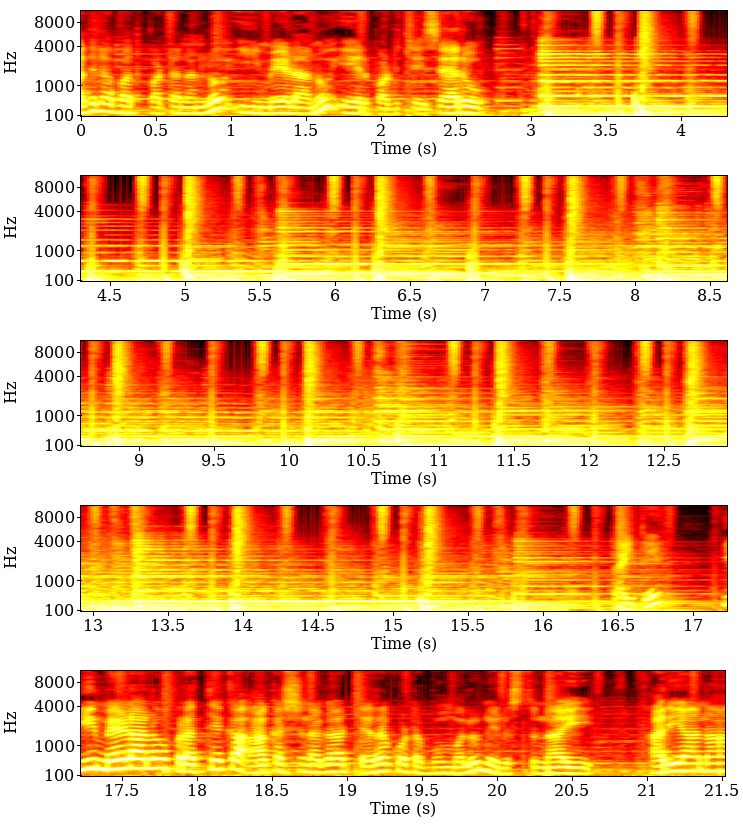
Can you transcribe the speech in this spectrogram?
ఆదిలాబాద్ పట్టణంలో ఈ మేళాను ఏర్పాటు చేశారు. అయితే ఈ మేళాలో ప్రత్యేక ఆకర్షణగా టెర్రకోట బొమ్మలు నిలుస్తున్నాయి. హర్యానా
